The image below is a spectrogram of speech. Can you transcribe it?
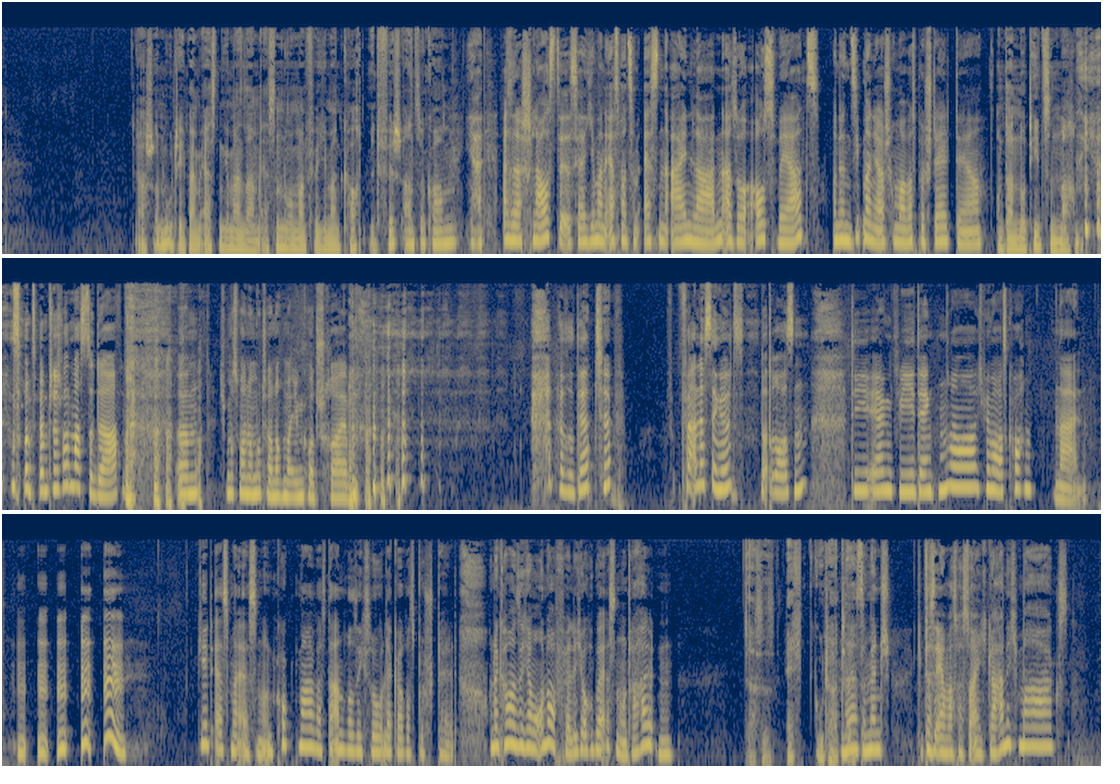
Ja, schon mutig, beim ersten gemeinsamen Essen, wo man für jemand kocht, mit Fisch anzukommen. Ja, also das Schlauste ist ja, jemand erstmal zum Essen einladen, also auswärts. Und dann sieht man ja schon mal, was bestellt der. Und dann Notizen machen. ja, so unterm Tisch, was machst du da? ähm, ich muss meiner Mutter noch mal eben kurz schreiben. also der Tipp für alle Singles da draußen, die irgendwie denken, oh, ich will mal was kochen. Nein. Mm, mm, mm, mm, mm geht erstmal essen und guckt mal, was der andere sich so Leckeres bestellt. Und dann kann man sich aber unauffällig auch über Essen unterhalten. Das ist echt guter Tipp. Ne, also Mensch, gibt es irgendwas, was du eigentlich gar nicht magst?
